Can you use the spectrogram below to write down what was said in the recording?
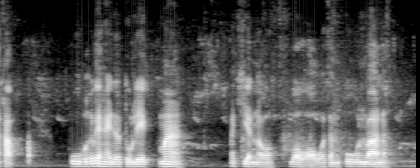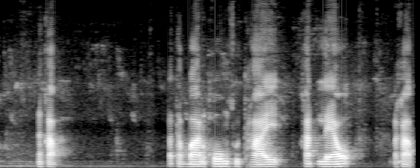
นะครับ ปูเพิ่นก็เลยให้ตัวเลขมามาเขียนเอาเว้าเอาว่าซั่นปูเพิ่นว่านะนะครับ รัฐบาลโค้งสุดท้ายคัดแล้วนะครับ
